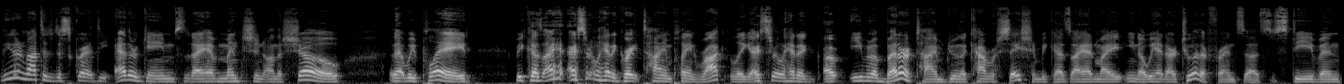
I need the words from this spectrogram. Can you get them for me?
these are not to discredit the other games that I have mentioned on the show that we played. Because I, I certainly had a great time playing Rocket League. I certainly had a, a even a better time doing the conversation because I had my you know we had our two other friends uh, Steve and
